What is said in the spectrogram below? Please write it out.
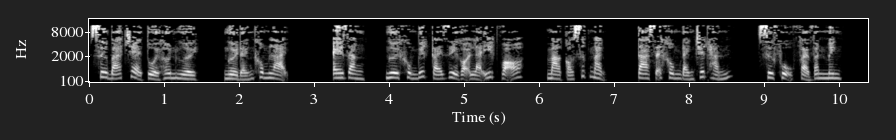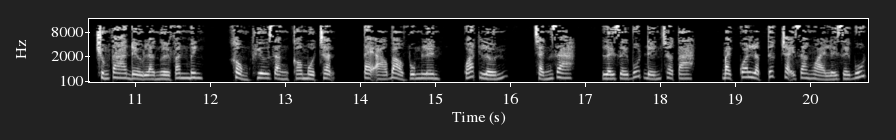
sư bá trẻ tuổi hơn người, người đánh không lại. E rằng, ngươi không biết cái gì gọi là ít võ, mà có sức mạnh, ta sẽ không đánh chết hắn. Sư phụ phải văn minh, chúng ta đều là người văn minh. Khổng khiêu rằng co một trận, tay áo bảo vung lên, quát lớn, tránh ra, lấy giấy bút đến cho ta. Bạch quan lập tức chạy ra ngoài lấy giấy bút.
